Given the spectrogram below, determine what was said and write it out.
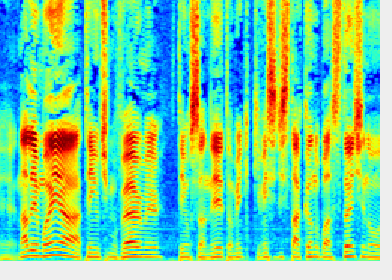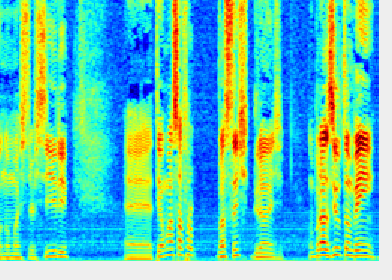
É, na Alemanha tem o Timo Werner, tem o Sané também, que, que vem se destacando bastante no, no Manchester City. É, tem uma safra bastante grande. No Brasil também,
